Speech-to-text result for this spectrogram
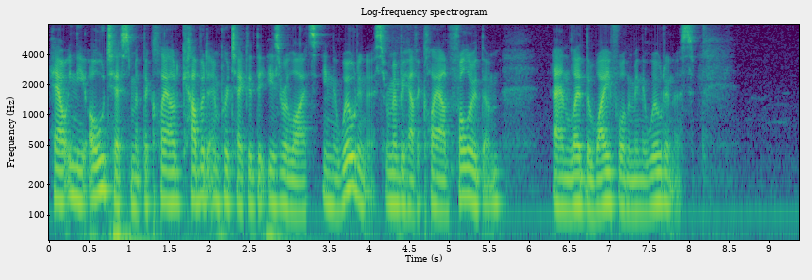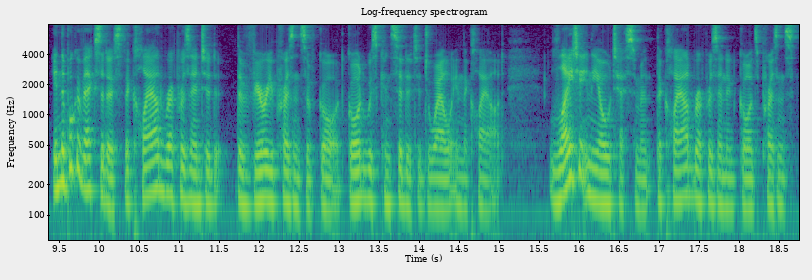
how in the Old Testament the cloud covered and protected the Israelites in the wilderness. Remember how the cloud followed them and led the way for them in the wilderness. In the book of Exodus, the cloud represented the very presence of God. God was considered to dwell in the cloud. Later in the Old Testament, the cloud represented God's presence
